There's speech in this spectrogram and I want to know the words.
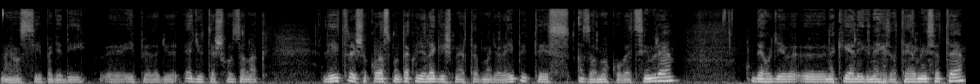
nagyon szép egyedi épület együttes hozzanak létre, és akkor azt mondták, hogy a legismertebb magyar építész az a Makovec Imre, de hogy ő, neki elég nehéz a természete,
